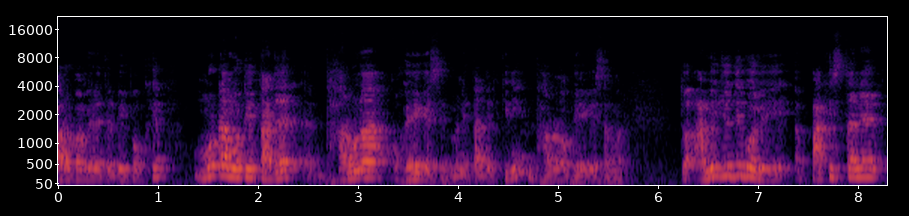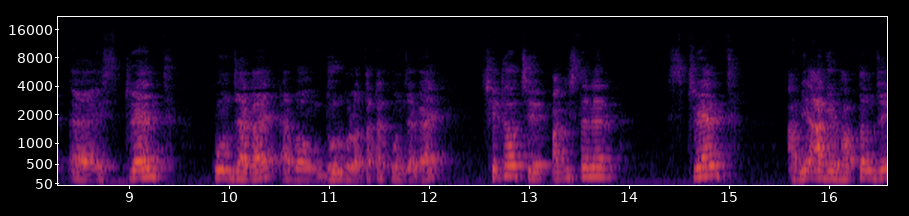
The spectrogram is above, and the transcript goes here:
আরব আমিরাতের বিপক্ষে মোটামুটি তাদের ধারণা হয়ে গেছে মানে তাদেরকে নিয়ে ধারণা হয়ে গেছে আমার। তো আমি যদি বলি, পাকিস্তানের স্ট্রেংথ কোন জায়গায় এবং দুর্বলতাটা কোন জায়গায়, সেটা হচ্ছে পাকিস্তানের স্ট্রেংথ আমি আগে ভাবতাম যে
